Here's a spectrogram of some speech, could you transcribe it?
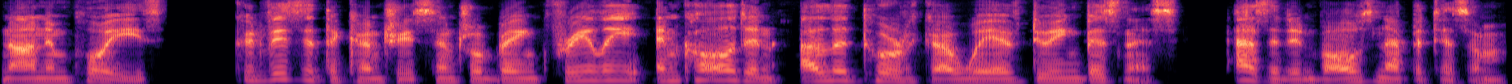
non employees, could visit the country's central bank freely and call it an Alaturka way of doing business, as it involves nepotism.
